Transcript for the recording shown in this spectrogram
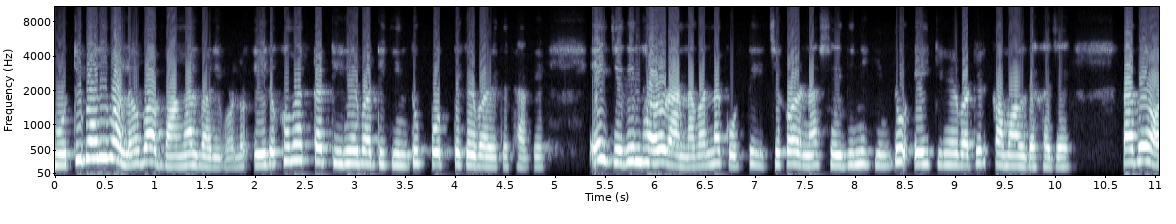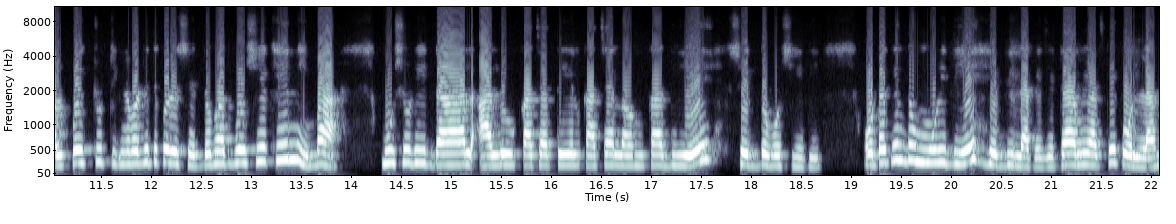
ঘটি বাড়ি বলো বা বাঙাল বাড়ি বলো এইরকম একটা টিনের বাটি কিন্তু প্রত্যেকের বাড়িতে থাকে। এই যেদিন ধরো রান্না বান্না করতে ইচ্ছে করে না সেই দিনই কিন্তু এই টিনের বাটির কামাল দেখা যায়। তবে অল্প একটু টিনের বাটিতে করে সেদ্ধ ভাত বসিয়ে খেয়ে নি বা মুসুরির ডাল আলু কাঁচা তেল কাঁচা লঙ্কা দিয়ে সেদ্ধ বসিয়ে দিই। ওটা কিন্তু মুড়ি দিয়ে হেভি লাগে, যেটা আমি আজকে করলাম।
